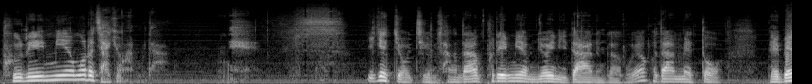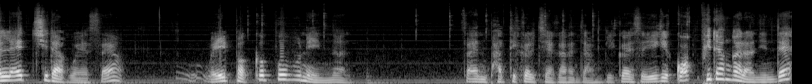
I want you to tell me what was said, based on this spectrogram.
프리미엄으로 작용합니다. 좀 지금 상당한 프리미엄 요인이다 하는 거고요. 그 다음에 또 베벨 엣치라고 했어요. 웨이퍼 끝부분에 있는 사인 파티클 제거하는 장비. 그래서 이게 꼭 필요한 건 아닌데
